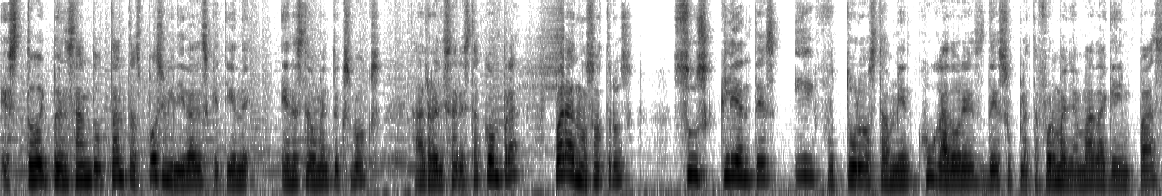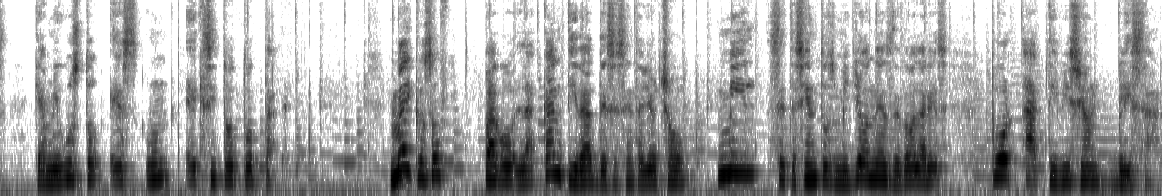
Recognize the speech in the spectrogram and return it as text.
estoy pensando tantas posibilidades que tiene en este momento Xbox al realizar esta compra para nosotros, sus clientes y futuros también jugadores de su plataforma llamada Game Pass, que a mi gusto es un éxito total. Microsoft pagó la cantidad de 68.700 millones de dólares por Activision Blizzard.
